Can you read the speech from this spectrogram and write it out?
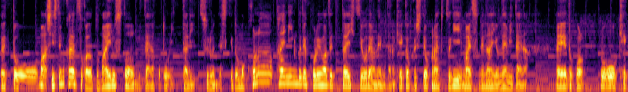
えっと、まあ、システム開発とかだとマイルストーンみたいなことを言ったりするんですけども、このタイミングでこれは絶対必要だよね、みたいな計画しておかないと次前進めないよね、みたいな、えーところを決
